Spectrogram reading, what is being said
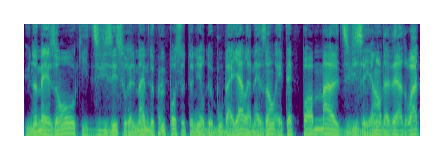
une maison qui est divisée sur elle-même ne peut pas se tenir debout. Ben, hier, la maison était pas mal divisée. Hein? On avait à droite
